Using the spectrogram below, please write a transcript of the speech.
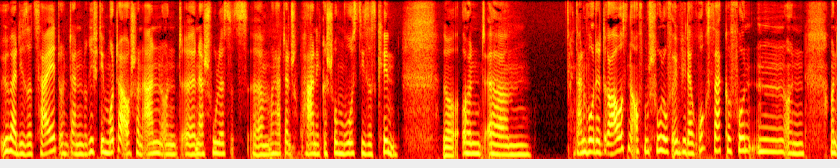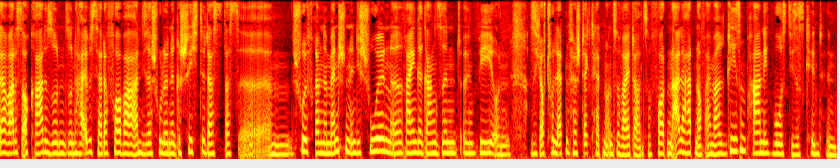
über diese Zeit und dann rief die Mutter auch schon an und äh, in der Schule ist es, äh, man hat dann schon Panik geschoben, wo ist dieses Kind? So und ähm, dann wurde draußen auf dem Schulhof irgendwie der Rucksack gefunden und, und da war das auch gerade so, ein- so ein halbes Jahr davor war an dieser Schule eine Geschichte, dass, dass ähm, schulfremde Menschen in die Schulen äh, reingegangen sind irgendwie und sich auf Toiletten versteckt hätten und so weiter und so fort. Und alle hatten auf einmal Riesenpanik, wo ist dieses Kind hin?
